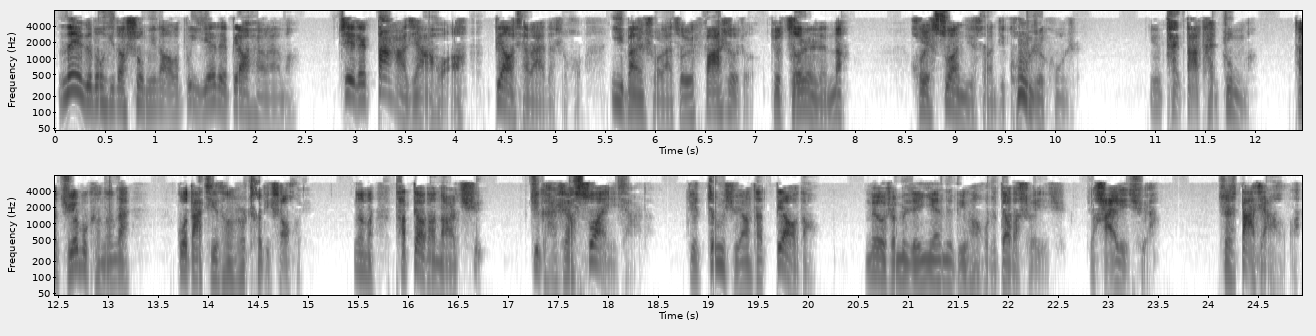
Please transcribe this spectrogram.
那个东西到寿命到了，不也得掉下来吗？这类大家伙啊掉下来的时候，一般说来，作为发射者就责任人呐，会算计算计，控制控制，因为太大太重嘛，他绝不可能在过大气层的时候彻底烧毁。那么他掉到哪儿去，这个还是要算一下的，就争取让他掉到没有什么人烟的地方，或者掉到水里去，就海里去啊。这是大家伙啊，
